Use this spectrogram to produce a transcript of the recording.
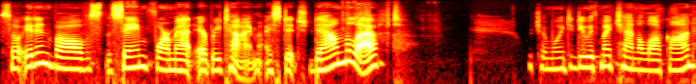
So it involves the same format every time. I stitch down the left, which I'm going to do with my channel lock on.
